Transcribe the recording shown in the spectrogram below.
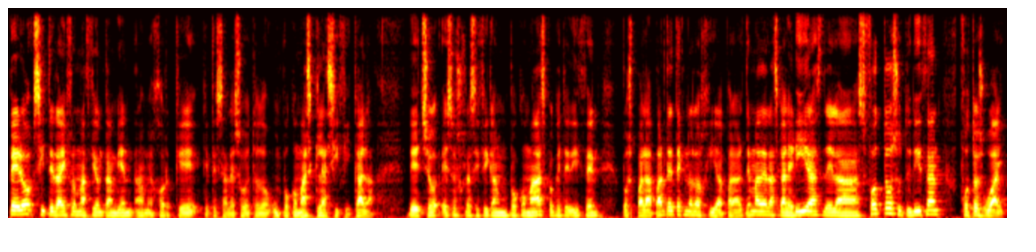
pero sí te da información también a lo mejor que, que te sale sobre todo un poco más clasificada. De hecho, esos clasifican un poco más porque te dicen, pues para la parte de tecnología, para el tema de las galerías de las fotos, utilizan Photos Wipe.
